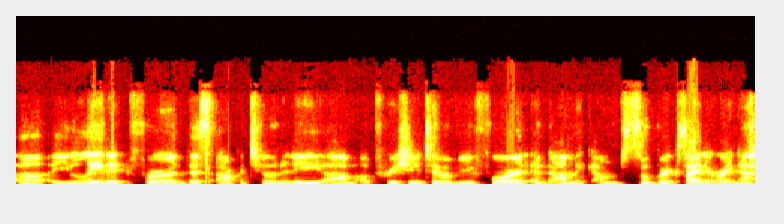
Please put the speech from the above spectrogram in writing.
uh, elated for this opportunity. I'm appreciative of you for it, and I'm I'm super excited right now.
